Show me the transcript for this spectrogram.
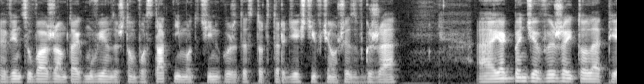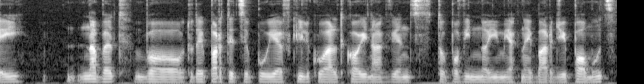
więc uważam, tak jak mówiłem zresztą w ostatnim odcinku, że te 140 wciąż jest w grze. E, jak będzie wyżej, to lepiej, nawet, bo tutaj partycypuję w kilku altcoinach, więc to powinno im jak najbardziej pomóc.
